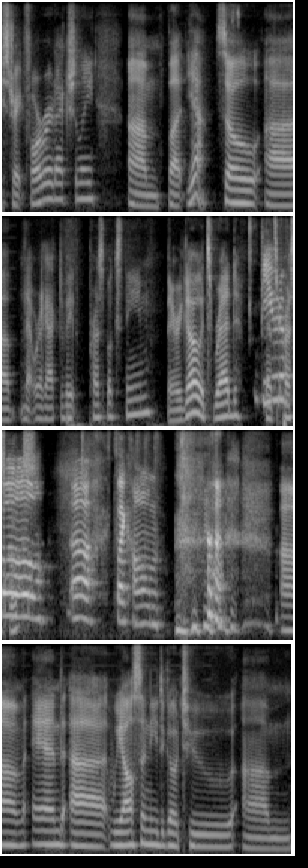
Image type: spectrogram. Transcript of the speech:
straightforward actually. Um, but yeah, so uh, network activate Pressbooks theme. There we go. It's red. Beautiful. Oh, it's like home. um, and uh, we also need to go to um,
